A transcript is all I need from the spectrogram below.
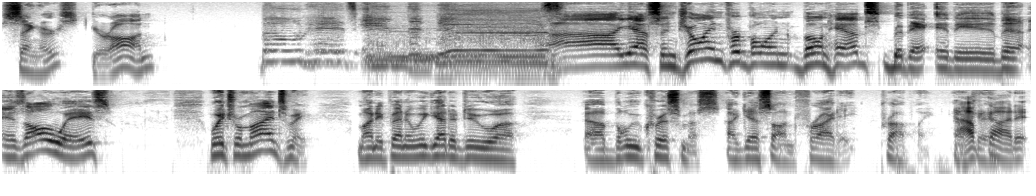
singers. You're on. Boneheads in the news. Ah, yes, and join for bone, Boneheads, as always. Which reminds me, Moneypenny, we got to do uh, uh, Blue Christmas, I guess, on Friday, probably. I've got it.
